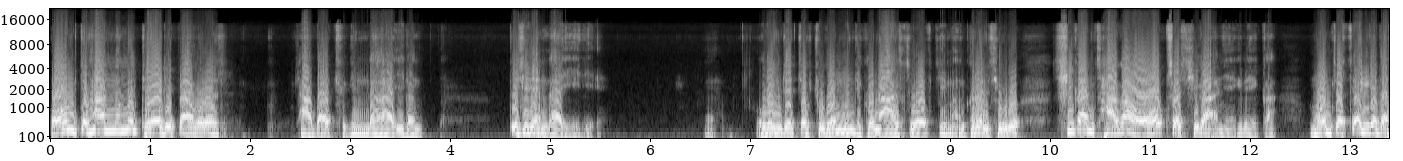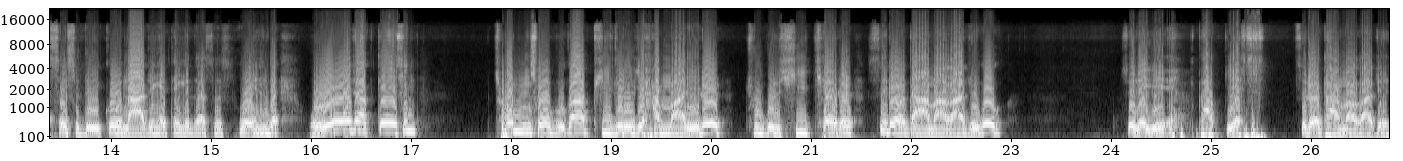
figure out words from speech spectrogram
엉뚱한 놈을 대리빵으로 잡아 죽인다, 이런 뜻이 된다, 이게. 언제적 죽었는지 그건 알수 없지만 그런 식으로 시간차가 없어 시간이. 그러니까 먼저 땡겨다 쓸 수도 있고 나중에 땡겨다 쓸 수도 있는데 오작 대신 청소부가 비둘기 한 마리를 죽은 시체를 쓸어 담아 가지고 쓰레기 바퀴에 쓸어 담아 가지고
